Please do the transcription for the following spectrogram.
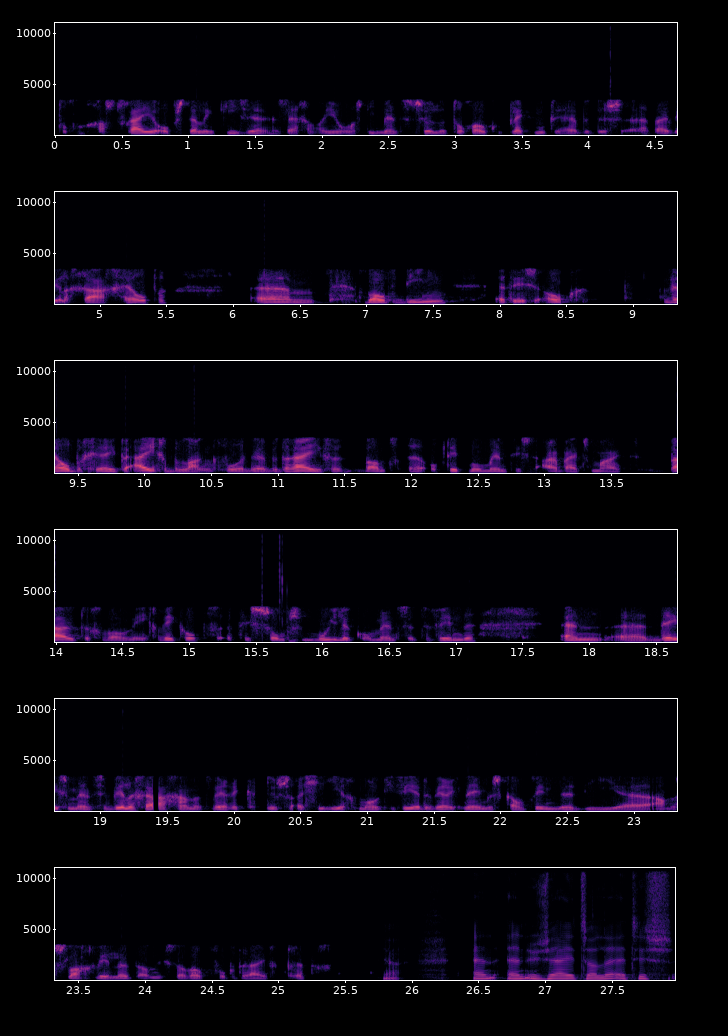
toch een gastvrije opstelling kiezen. En zeggen van jongens, die mensen zullen toch ook een plek moeten hebben. Dus uh, wij willen graag helpen. Um, bovendien, het is ook wel begrepen eigenbelang voor de bedrijven. Want op dit moment is de arbeidsmarkt buitengewoon ingewikkeld. Het is soms moeilijk om mensen te vinden. En uh, deze mensen willen graag aan het werk. Dus als je hier gemotiveerde werknemers kan vinden die uh, aan de slag willen, dan is dat ook voor bedrijven prettig. Ja, en, en u zei het al, het is,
